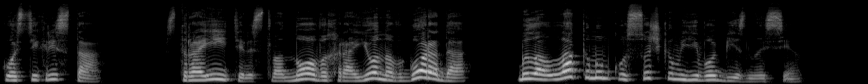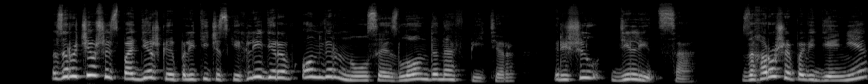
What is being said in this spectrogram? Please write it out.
Кости Креста. Строительство новых районов города было лакомым кусочком в его бизнесе. Заручившись поддержкой политических лидеров, он вернулся из Лондона в Питер. Решил делиться. За хорошее поведение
